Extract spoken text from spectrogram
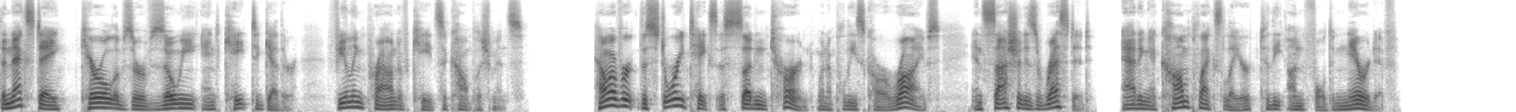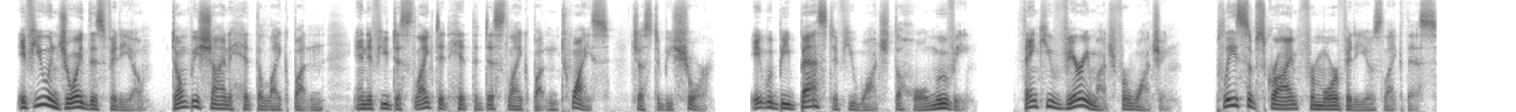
The next day, Carole observes Zoe and Kate together, feeling proud of Kate's accomplishments. However, the story takes a sudden turn when a police car arrives, and Sasha is arrested, adding a complex layer to the unfolding narrative. If you enjoyed this video, don't be shy to hit the like button, and if you disliked it, hit the dislike button twice, just to be sure. It would be best if you watched the whole movie. Thank you very much for watching. Please subscribe for more videos like this.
